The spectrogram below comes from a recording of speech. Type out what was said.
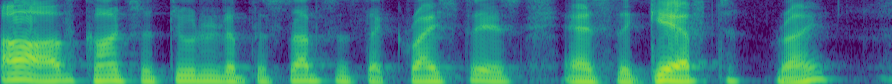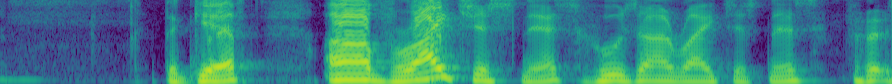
of, constituted of the substance that Christ is as the gift, right? The gift of righteousness. Who's our righteousness? 1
